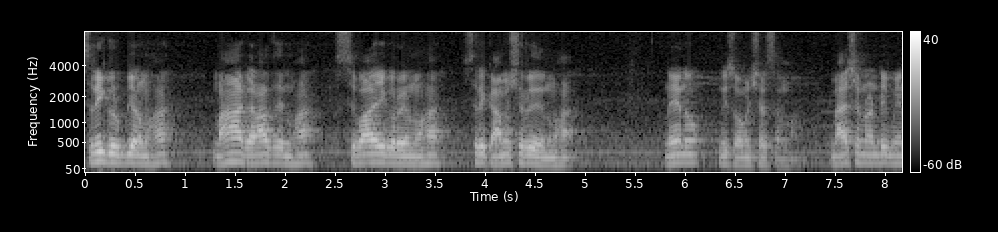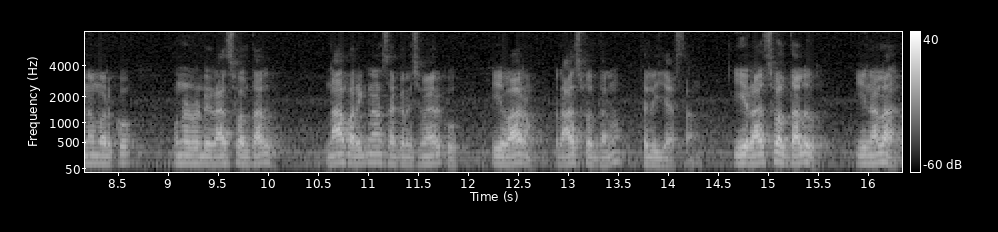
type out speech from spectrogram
శ్రీ గురుభ్యో నమ మహాగణాధి నమ శివాయ గురు నమ శ్రీ కామేశ్వరి నమ. నేను మీ సోమేశ్వర శర్మ. మేషం నుండి మీనం వరకు ఉన్నటువంటి రాశి ఫలితాలు నా పరిజ్ఞానం సంకరించిన మేరకు ఈ వారం రాశి ఫలితాలను తెలియజేస్తాను. ఈ రాశి ఫలితాలు ఈ నెల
